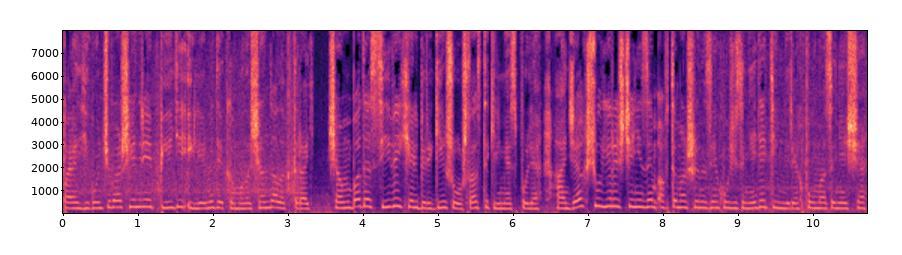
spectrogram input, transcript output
Паян хигон чуваш енре пиди илемеде камылы шандалык тырать. Шамбада сиве хельберги шошласты келмес поле. Анжақ шул ерішченізем автомашинызен хужизене де тимлерек пулмазынеще.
